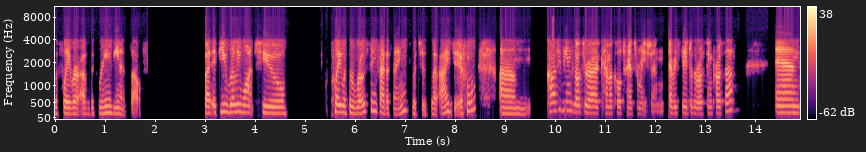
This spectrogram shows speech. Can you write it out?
the flavor of the green bean itself. But if you really want to play with the roasting side of things, which is what I do, um, coffee beans go through a chemical transformation every stage of the roasting process. And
